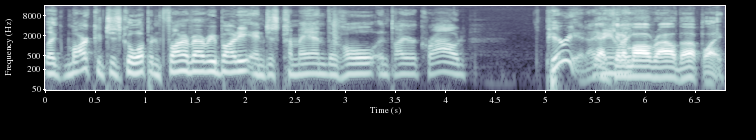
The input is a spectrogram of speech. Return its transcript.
like Mark could just go up in front of everybody and just command the whole entire crowd. Period. I Yeah. mean, get like, them all riled up. Like,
